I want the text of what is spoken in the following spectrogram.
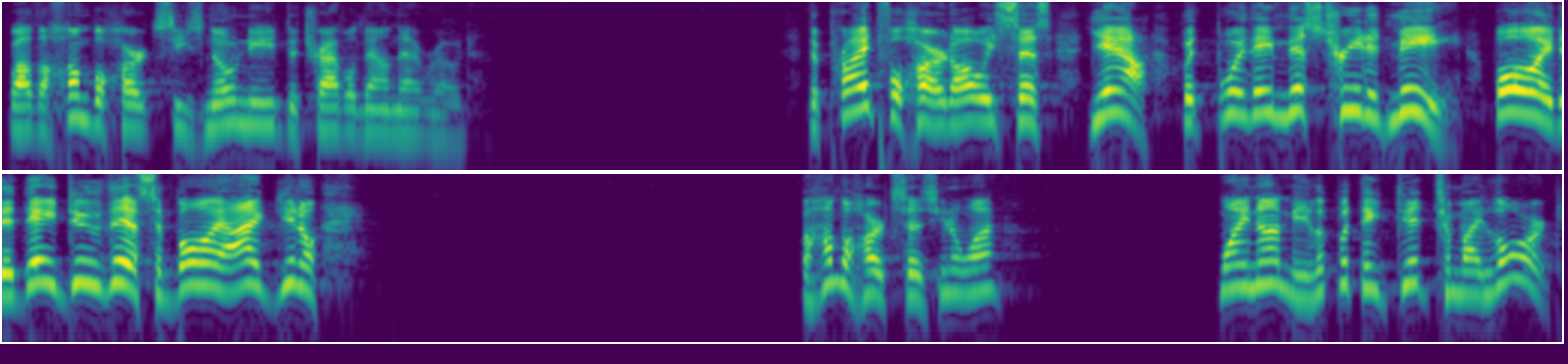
while the humble heart sees no need to travel down that road. The prideful heart always says, Yeah, but boy, they mistreated me. boy, did they do this, and boy, I, you know. The humble heart says, you know what? Why not me? Look what they did to my Lord.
